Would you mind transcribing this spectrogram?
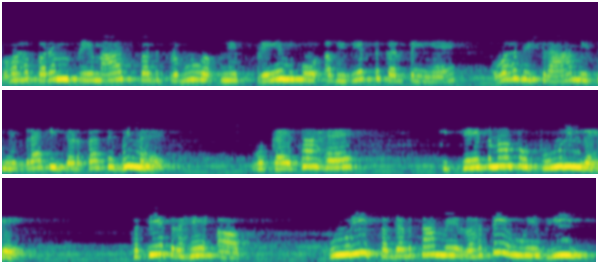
वह परम प्रेमास्पद प्रभु अपने प्रेम को अभिव्यक्त करते हैं, वह विश्राम इस निद्रा की जड़ता से भिन्न है। वो कैसा है कि चेतना तो पूरी रहे, सचेत रहे आप। पूरी सजगता में रहते हुए भी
